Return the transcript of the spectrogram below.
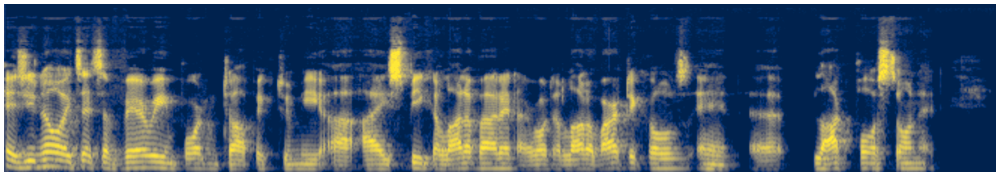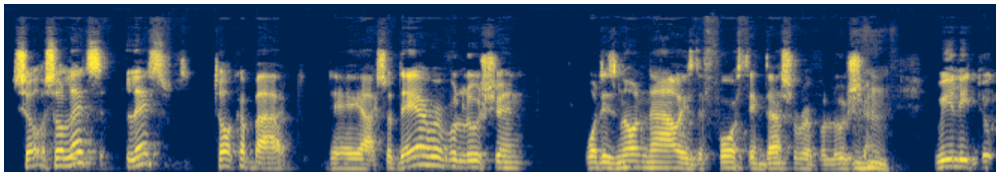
As you know, it's it's a very important topic to me. Uh, I speak a lot about it. I wrote a lot of articles and uh, blog posts on it. So so let's let's talk about the AI. So the AI revolution, what is known now is the fourth industrial revolution, mm-hmm. really took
